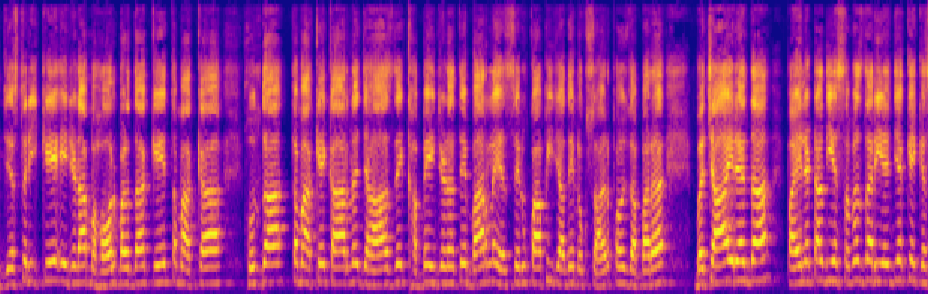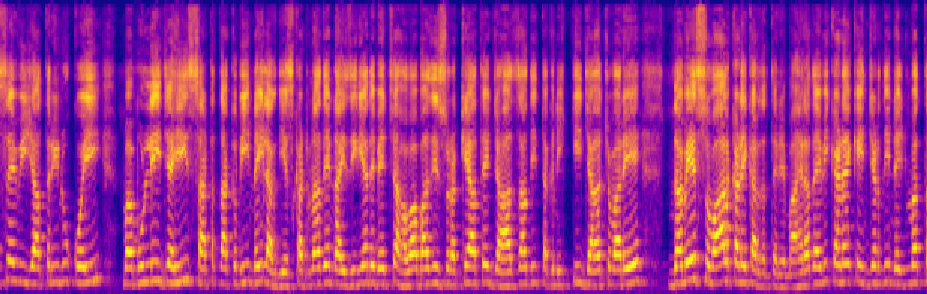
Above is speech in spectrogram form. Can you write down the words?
ਜਿਸ ਤਰੀਕੇ ਇਹ ਜਿਹੜਾ ਮਾਹੌਲ ਬਣਦਾ, ਕਿ ਧਮਾਕਾ ਹੁੰਦਾ, ਧਮਾਕੇ ਕਾਰਨ ਜਹਾਜ਼ ਦੇ ਖੱਬੇ ਇੰਜਣ ਅਤੇ ਬਾਹਰਲੇ ਹਿੱਸੇ ਨੂੰ ਕਾਫੀ ਜ਼ਿਆਦਾ ਨੁਕਸਾਨ ਪਹੁੰਚਦਾ। ਪਰ ਬਚਾ ਰਹਿੰਦਾ, ਪਾਇਲਟਾਂ ਦੀ ਇਹ ਸਮਝਦਾਰੀ ਰਹਿੰਦੀ ਹੈ ਕਿ ਕਿਸੇ ਵੀ ਯਾਤਰੀ ਨੂੰ ਕੋਈ ਮਾਮੂਲੀ ਜਹੀ ਸੱਟ ਤੱਕ ਵੀ ਨਹੀਂ ਲੱਗਦੀ। ਇਸ ਘਟਨਾ ਦੇ ਨਾਈਜੀਰੀਆ ਦੇ ਵਿੱਚ ਹਵਾਬਾਜ਼ੀ, ਸੁਰੱਖਿਆ ਅਤੇ ਜਹਾਜ਼ਾਂ ਦੀ ਤਕਨੀਕੀ ਜਾਂਚ ਬਾਰੇ ਨਵੇਂ ਸਵਾਲ ਖੜੇ ਕਰ ਦਿੱਤੇ ਨੇ। ਮਾਹਿਰਾਂ ਦਾ ਇਹ ਵੀ ਕਹਿਣਾ ਹੈ ਕਿ ਇੰਜਣ ਦੀ ਨਿਯਮਤ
